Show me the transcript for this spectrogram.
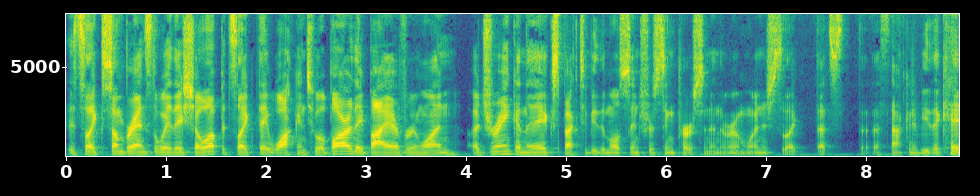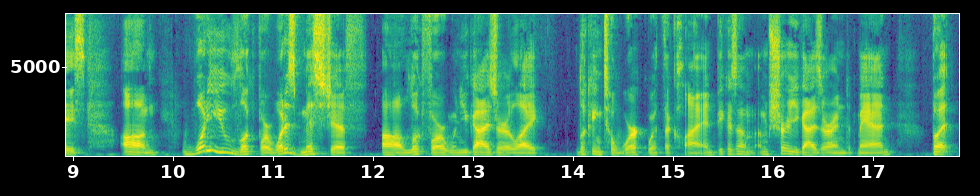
it's like some brands the way they show up. It's like they walk into a bar, they buy everyone a drink, and they expect to be the most interesting person in the room. When it's like that's that's not going to be the case. Um, what do you look for? What does Mischief uh, look for when you guys are like looking to work with the client? Because I'm, I'm sure you guys are in demand, but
